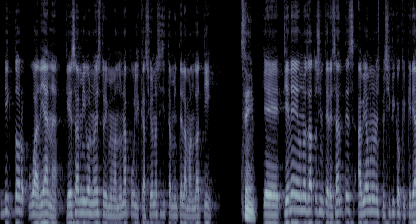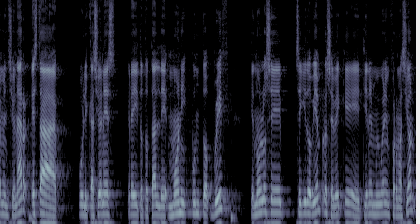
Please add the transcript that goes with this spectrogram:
Víctor Guadiana, que es amigo nuestro y me mandó una publicación, no sé si también te la mandó a ti. Sí. Que tiene unos datos interesantes. Había uno en específico que quería mencionar. Esta publicación es crédito total de money.brief que no los he seguido bien, pero se ve que tienen muy buena información.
